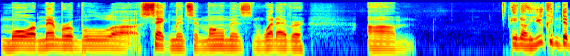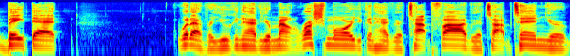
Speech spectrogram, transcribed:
more memorable uh, segments and moments and whatever. Um, you know, you can debate that whatever. You can have your Mount Rushmore, you can have your top five, your top 10, your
